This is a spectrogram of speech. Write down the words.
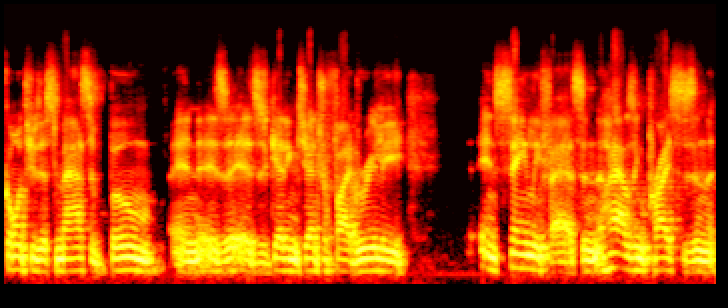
going through this massive boom and is is getting gentrified really insanely fast, and housing prices in the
